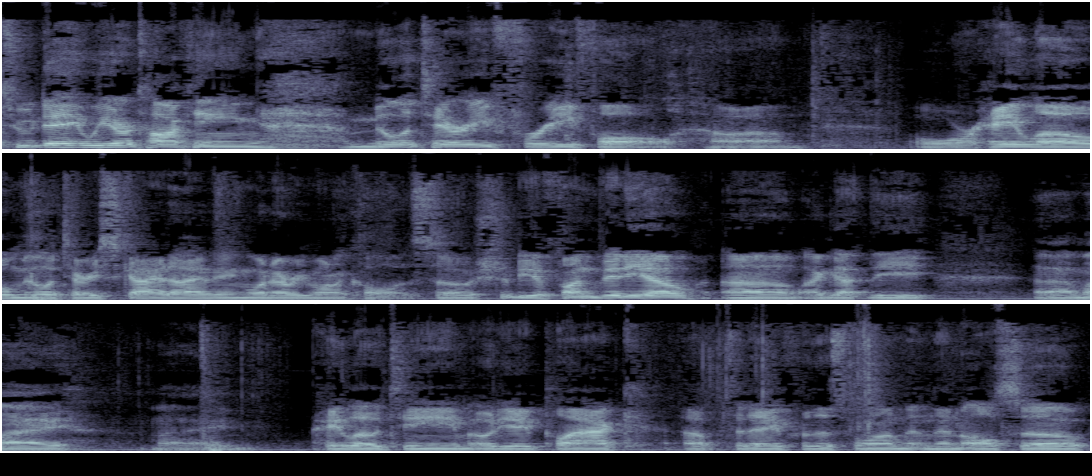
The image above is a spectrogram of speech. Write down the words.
Today we are talking military free fall, um, or Halo, military skydiving, whatever you want to call it. So it should be a fun video. Um, I got the uh, my my Halo team ODA plaque up today for this one, and then also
